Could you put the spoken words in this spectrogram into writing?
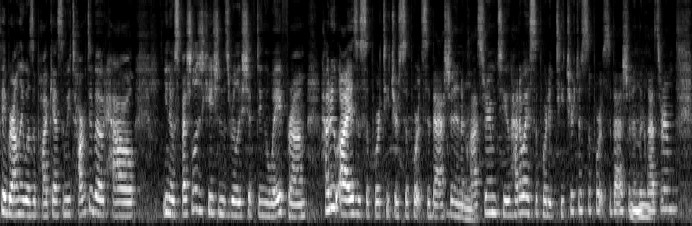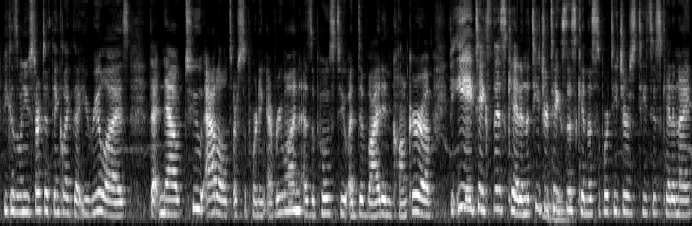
Faye Brownlee was a podcast, and we talked about how, you know, special education is really shifting away from how do I, as a support teacher, support Sebastian in a mm. classroom to how do I support a teacher to support Sebastian in the mm-hmm. classroom? Because when you start to think like that, you realize that now two adults are supporting everyone as opposed to a divide and conquer of the EA takes this kid and the teacher takes mm-hmm. this kid and the support teachers teach this kid. And I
